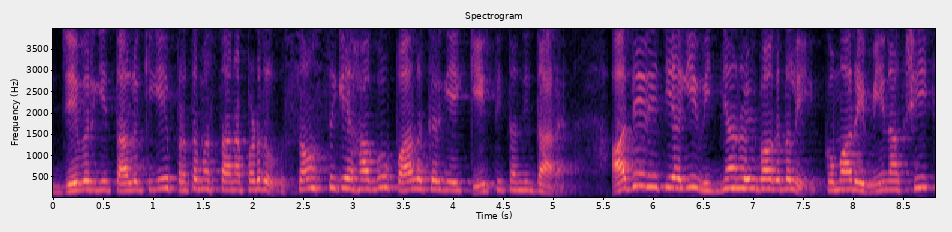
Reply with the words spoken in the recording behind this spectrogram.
ಜೇವರ್ಗಿ ತಾಲೂಕಿಗೆ ಪ್ರಥಮ ಸ್ಥಾನ ಪಡೆದು ಸಂಸ್ಥೆಗೆ ಹಾಗೂ ಪಾಲಕರಿಗೆ ಕೀರ್ತಿ ತಂದಿದ್ದಾರೆ. ಅದೇ ರೀತಿಯಾಗಿ ವಿಜ್ಞಾನ ವಿಭಾಗದಲ್ಲಿ ಕುಮಾರಿ ಮೀನಾಕ್ಷಿ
